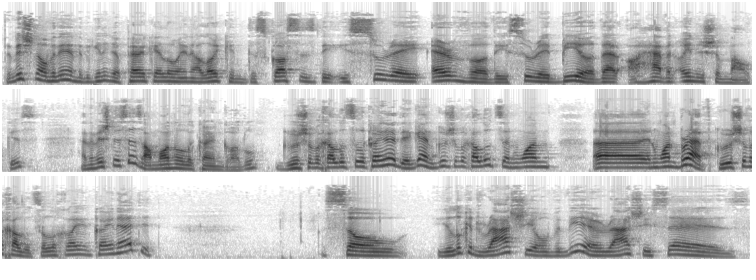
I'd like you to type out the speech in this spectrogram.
The Mishnah over there in the beginning of Perik Elohein Aloikin discusses the Isurei Erva, the Isurei Bia that have an Einish of Malchus. And the Mishnah says, Almonu l'koyin godel, grusha v'chalutza l'koyin edit. Again, grusha v'chalutza in one, uh, in one breath. Grusha v'chalutza l'koyin edit. So, you look at Rashi over there, Rashi says,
